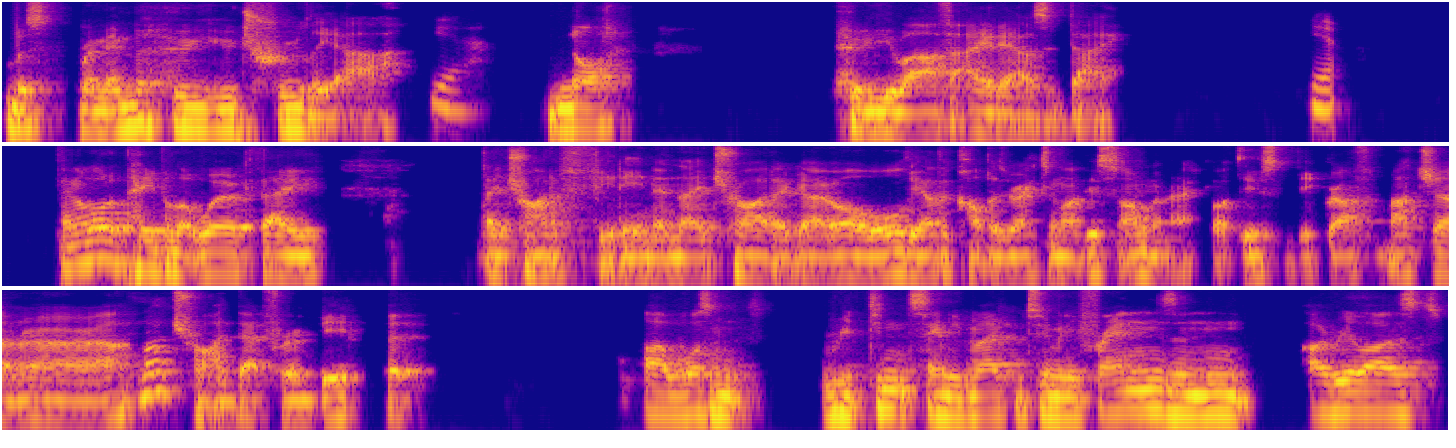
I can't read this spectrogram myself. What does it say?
was remember who you truly are, Yeah. not who you are for eight hours a day. Yeah. And a lot of people at work, they they try to fit in and they try to go, oh, all the other coppers are acting like this, so I'm going to act like this, big rough, macho. Rah, rah, rah. And I tried that for a bit, but I wasn't, didn't seem to be making too many friends. And I realized,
